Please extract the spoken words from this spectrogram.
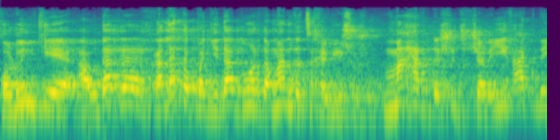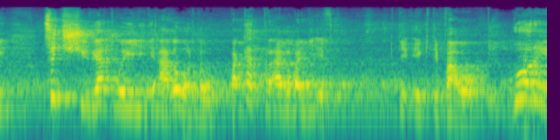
خړونکي او دغه غلطه پدیده نور د منځ څخه ویښو مهر د ښځې شرعي حق دی. چې شریعت ویلي دي هغه ورته فقط پر هغه باندې اکتفا ګوري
